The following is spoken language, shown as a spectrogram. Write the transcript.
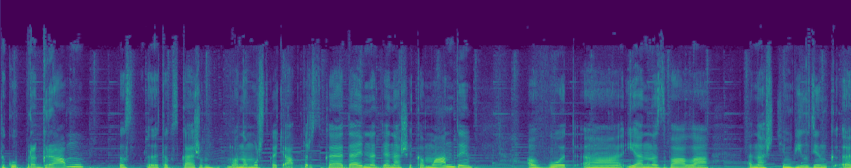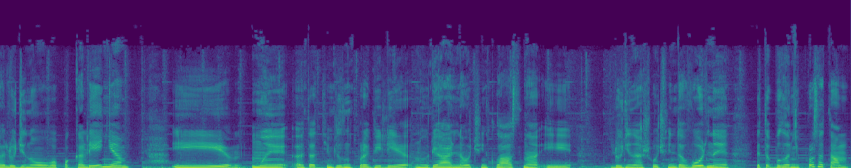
такую программу Э, так скажем, она, можно сказать, авторская, да, именно для нашей команды. Вот, э, я назвала наш тимбилдинг э, «Люди нового поколения». И мы этот тимбилдинг провели ну, реально очень классно, и люди наши очень довольны. Это было не просто там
